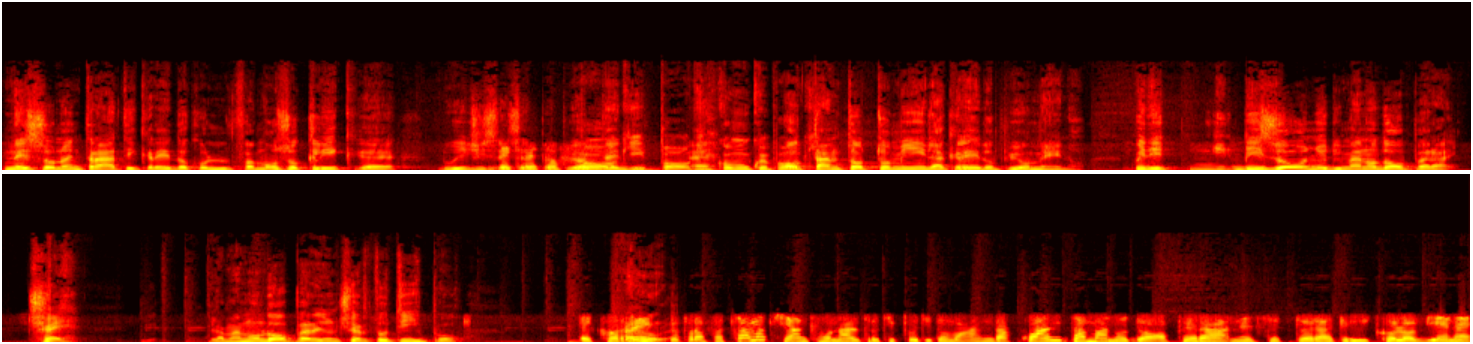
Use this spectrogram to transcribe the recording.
Ne sono entrati, credo, col famoso click, eh, Luigi sei sempre più pochi, pochi, eh, comunque pochi. 88.000 credo più o meno. Quindi mm. il bisogno di manodopera c'è, la manodopera di un certo tipo, è corretto, allora... però facciamoci anche un altro tipo di domanda. Quanta manodopera nel settore agricolo viene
